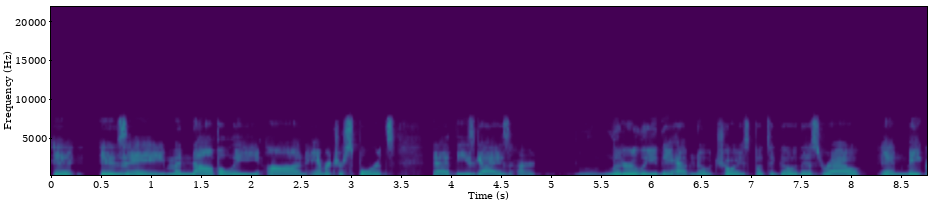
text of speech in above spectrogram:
it is a monopoly on amateur sports that these guys are literally they have no choice but to go this route and make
